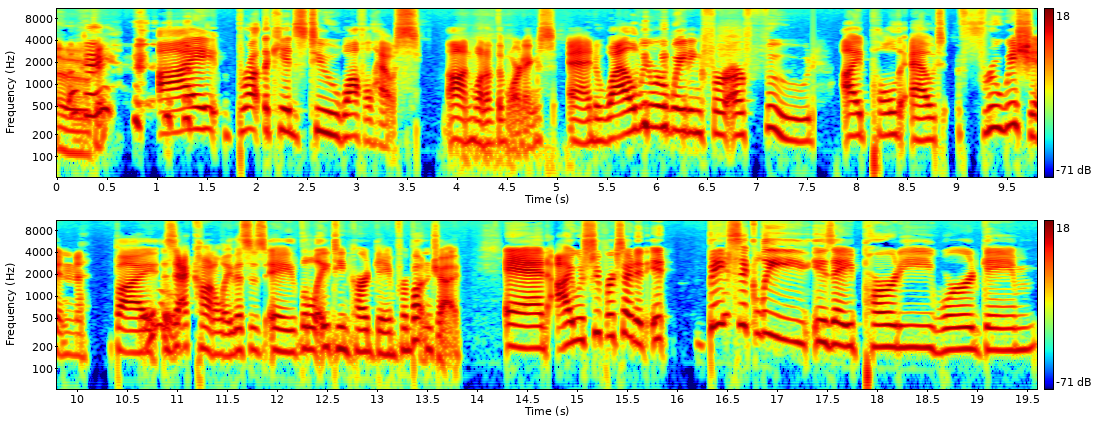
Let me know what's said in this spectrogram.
Okay. I brought the kids to Waffle House on one of the mornings, and while we were waiting for our food, I pulled out Fruition by Ooh. Zach Connolly. This is a little 18 card game from Button Shy. And I was super excited. It basically is a party word game.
